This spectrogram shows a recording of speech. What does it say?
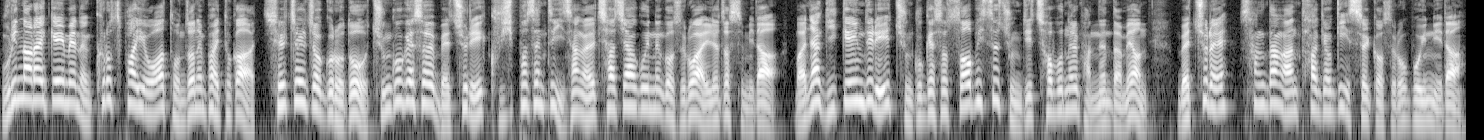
우리나라의 게임에는 크로스파이어와 던전앤파이터가 실질적으로도 중국에서의 매출이 90% 이상을 차지하고 있는 것으로 알려졌습니다. 만약 이 게임들이 중국에서 서비스 중지 처분을 받는다 면 매출에 상당한 타격이 있을 것으로 보입니다.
